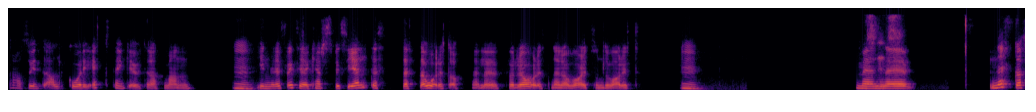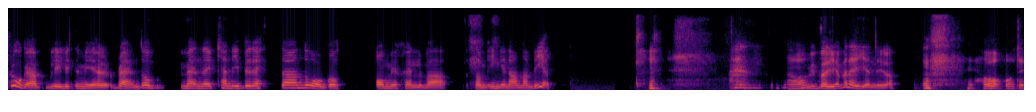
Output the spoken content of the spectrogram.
Ja, så inte allt går i ett tänker jag utan att man mm. hinner reflektera kanske speciellt detta året då eller förra året när det har varit som det varit. Mm. Men eh, nästa fråga blir lite mer random. Men eh, kan ni berätta något om er själva som ingen annan vet? ja. Vi börjar med dig Jenny då. Uff, ja du.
